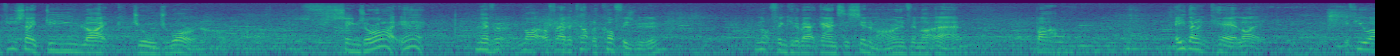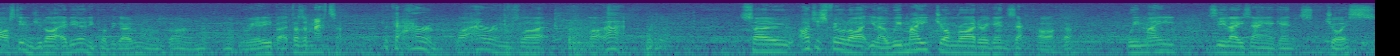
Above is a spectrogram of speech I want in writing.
If you say, "Do you like George Warren?" Oh, seems all right, yeah. Never like I've had a couple of coffees with him. Not thinking about going to the cinema or anything like that, but he don't care. Like if you asked him, "Do you like Eddie?" and he'd probably go, mm, not, "Not really," but it doesn't matter. Look at Arum. Like Arum's like like that. So I just feel like you know we made John Ryder against Zach Parker, we made Zhilei Zhang against Joyce.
